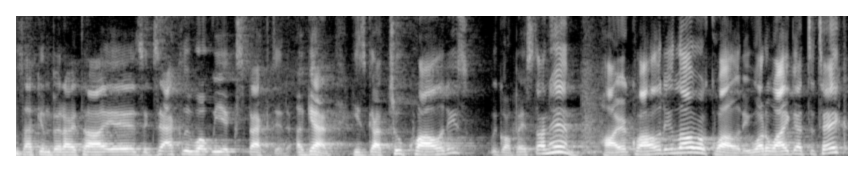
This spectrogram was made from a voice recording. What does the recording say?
Second beraita is exactly what we expected. Again, he's got two qualities. We go based on him. Higher quality, lower quality. What do I get to take?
